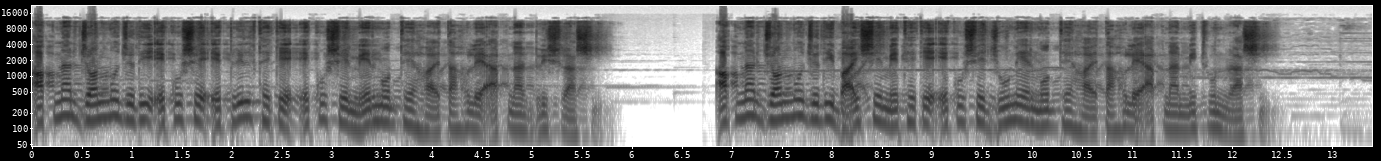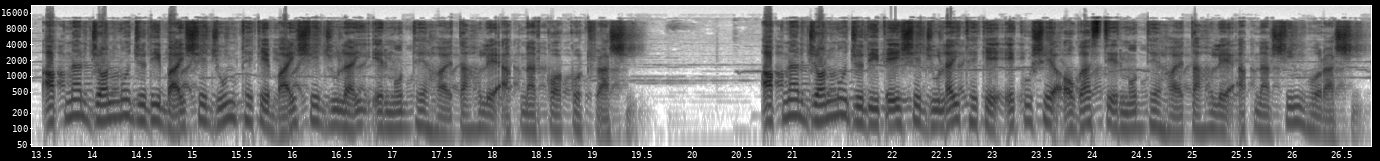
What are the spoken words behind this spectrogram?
আপনার জন্ম যদি একুশে এপ্রিল থেকে একুশে মের মধ্যে হয়, তাহলে আপনার বৃষ রাশি। আপনার জন্ম যদি বাইশে মে থেকে একুশে জুনের মধ্যে হয়, তাহলে আপনার মিথুন রাশি। আপনার জন্ম যদি বাইশে জুন থেকে বাইশে জুলাই এর মধ্যে হয়, তাহলে আপনার কর্কট রাশি। আপনার জন্ম যদি তেইশে জুলাই থেকে একুশে অগাস্টের মধ্যে হয়, তাহলে আপনার সিংহ রাশি।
